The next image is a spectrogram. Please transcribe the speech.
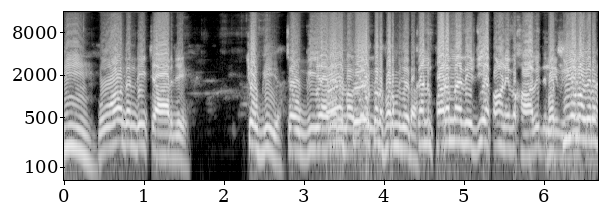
ਹੂੰ। ਮੂੰਹੋਂ ਦੰਦੀ ਚਾਰ ਜੇ। ਚੌਗੀ ਆ। ਚੌਗੀ ਆ ਪਿਓਰ ਕਨਫਰਮ ਜਿਹੜਾ। ਕਨਫਰਮ ਹੈ ਵੀਰ ਜੀ ਆਪਾਂ ਹੁਣੇ ਵਿਖਾ ਵੀ ਦਿੰਨੇ ਵੱਛੀ ਆ ਮਗਰ?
